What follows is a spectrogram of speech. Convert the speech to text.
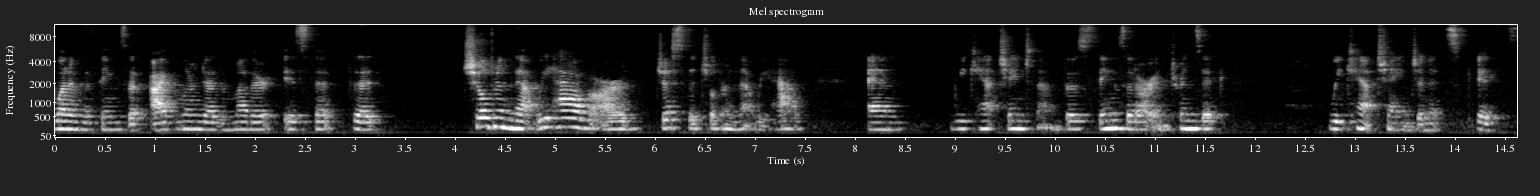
one of the things that I've learned as a mother is that the children that we have are just the children that we have, and we can't change them. Those things that are intrinsic, we can't change, and it's it's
